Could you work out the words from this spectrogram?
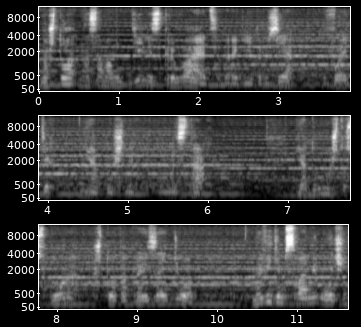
Но что на самом деле скрывается, дорогие друзья, в этих необычных местах? Я думаю, что скоро что-то произойдет. Мы видим с вами очень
